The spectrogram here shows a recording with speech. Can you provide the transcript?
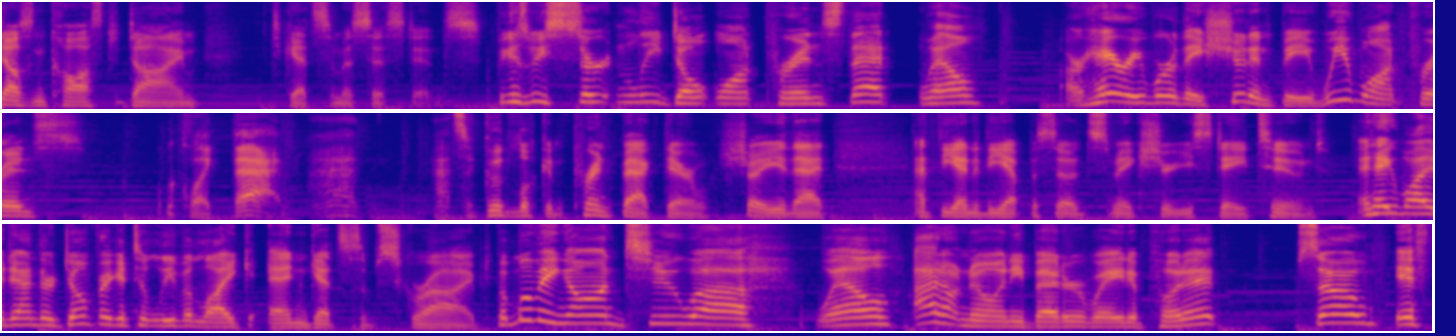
doesn't cost a dime to get some assistance. Because we certainly don't want prints that, well, are hairy where they shouldn't be. We want prints look like that. that that's a good looking print back there. We'll show you that at the end of the episode, so make sure you stay tuned. And hey, while you're down there, don't forget to leave a like and get subscribed. But moving on to, uh, well, I don't know any better way to put it. So, if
